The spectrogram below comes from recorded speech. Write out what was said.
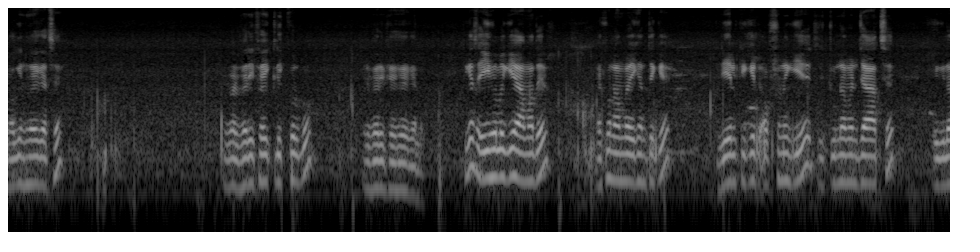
লগ হয়ে গেছে। এবার ভেরিফাই ক্লিক করব। ভেরিফাই হয়ে গেল। ঠিক আছে? এই হলো গিয়ে আমাদের। এখন আমরা এখান থেকে রিয়েল ক্রিকেট অপশনে গিয়ে টুর্নামেন্ট যা আছে, এগুলা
